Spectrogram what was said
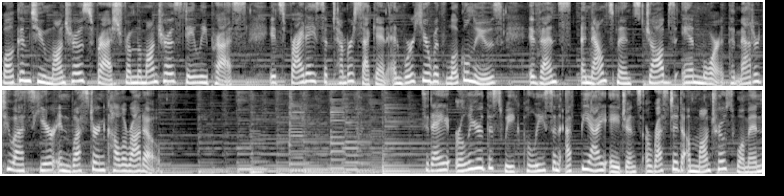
Welcome to Montrose Fresh from the Montrose Daily Press. It's Friday, September 2nd, and we're here with local news, events, announcements, jobs, and more that matter to us here in Western Colorado. Today, earlier this week, police and FBI agents arrested a Montrose woman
